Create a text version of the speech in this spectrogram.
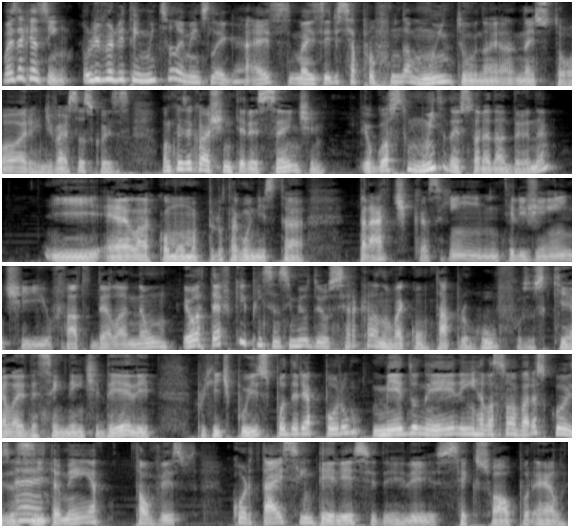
Mas é que assim, o livro ele tem muitos elementos legais, mas ele se aprofunda muito na, na história, em diversas coisas. Uma coisa que eu acho interessante, eu gosto muito da história da Dana, e ela como uma protagonista prática, assim, inteligente, e o fato dela não... Eu até fiquei pensando assim, meu Deus, será que ela não vai contar pro Rufus que ela é descendente dele? Porque, tipo, isso poderia pôr um medo nele em relação a várias coisas. É. E também, ia, talvez, cortar esse interesse dele sexual por ela.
